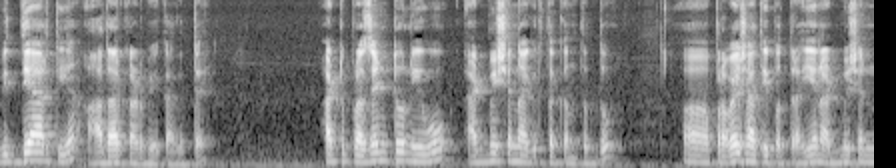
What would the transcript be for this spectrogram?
ವಿದ್ಯಾರ್ಥಿಯ ಆಧಾರ್ ಕಾರ್ಡ್ ಬೇಕಾಗುತ್ತೆ. ಅಟ್ ಪ್ರೆಸೆಂಟು ನೀವು ಅಡ್ಮಿಷನ್ ಆಗಿರ್ತಕ್ಕಂಥದ್ದು ಪ್ರವೇಶಾತಿ ಪತ್ರ, ಏನು ಅಡ್ಮಿಷನ್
